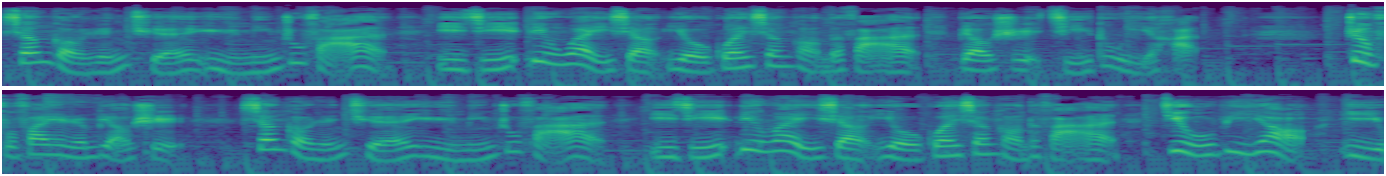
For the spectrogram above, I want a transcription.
香港人权与民主法案》以及另外一项有关香港的法案表示极度遗憾。政府发言人表示。香港人权与民主法案以及另外一项有关香港的法案既无必要，亦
